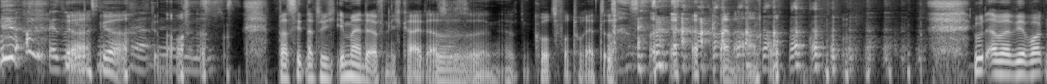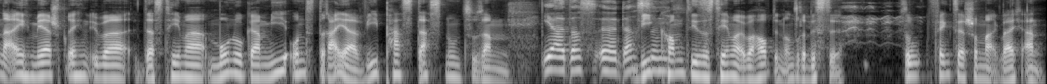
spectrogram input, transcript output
Ungefähr so Ja, geht's mir. ja, genau. Passiert natürlich immer in der Öffentlichkeit, also äh, kurz vor Tourette. Keine Ahnung. Gut, aber wir wollten eigentlich mehr sprechen über das Thema Monogamie und Dreier. Wie passt das nun zusammen? Ja, das, äh, das Wie kommt dieses Thema überhaupt in unsere Liste? So fängt es ja schon mal gleich an.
